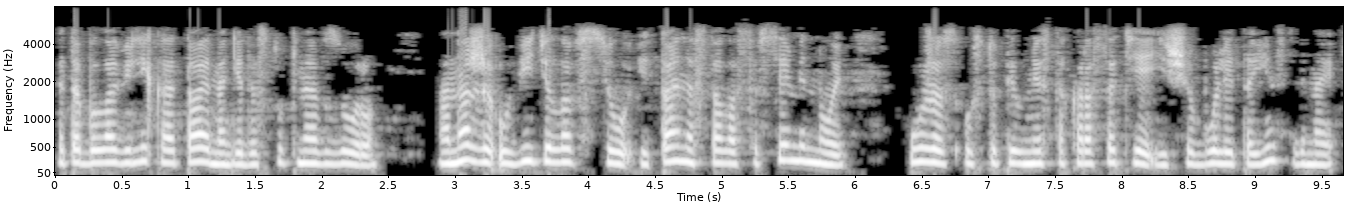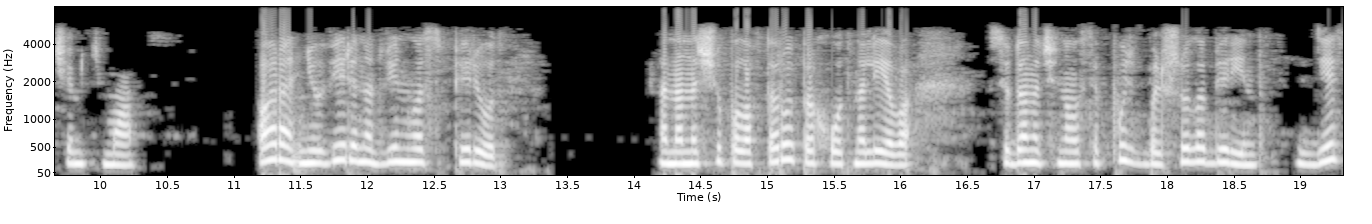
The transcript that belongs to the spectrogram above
Это была великая тайна, недоступная взору. Она же увидела все, и тайна стала совсем иной. Ужас уступил место красоте, еще более таинственной, чем тьма. Ара неуверенно двинулась вперед. Она нащупала второй проход налево. Сюда начинался путь в большой лабиринт. Здесь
